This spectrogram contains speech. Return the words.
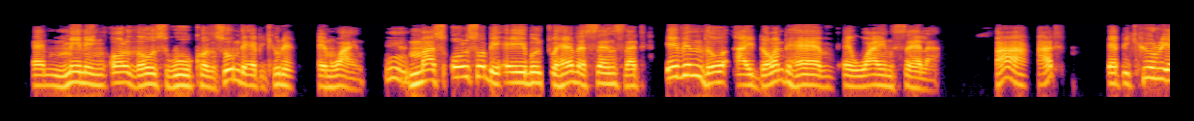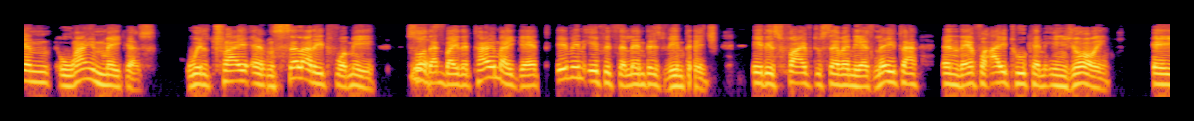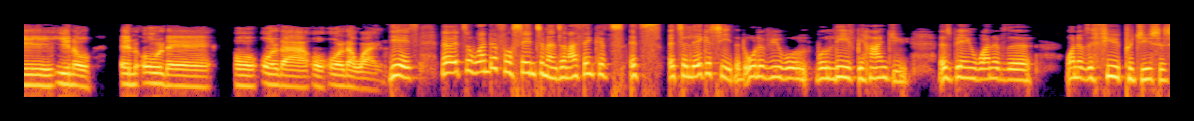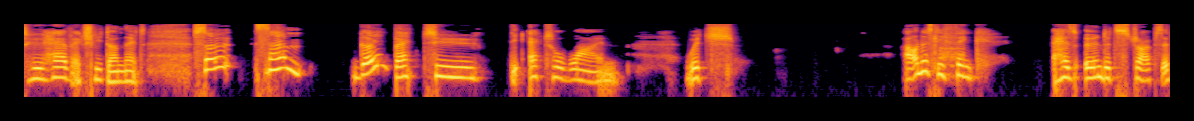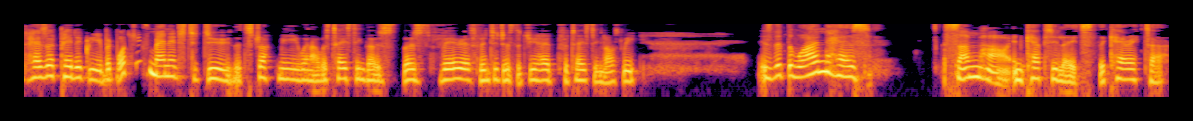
and meaning all those who consume the Epicurean wine, mm. must also be able to have a sense that even though I don't have a wine cellar, but Epicurean winemakers will try and cellar it for me so yes. that by the time I get, even if it's the latest vintage, it is five to seven years later, and therefore I too can enjoy a, you know, an older or older or older wine. Yes. No, it's a wonderful sentiment and I think it's it's it's a legacy that all of you will will leave behind you as being one of the one of the few producers who have actually done that. So Sam, going back to the actual wine, which I honestly think has earned its stripes. It has a pedigree, but what you've managed to do that struck me when I was tasting those, those various vintages that you had for tasting last week is that the wine has somehow encapsulates the character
